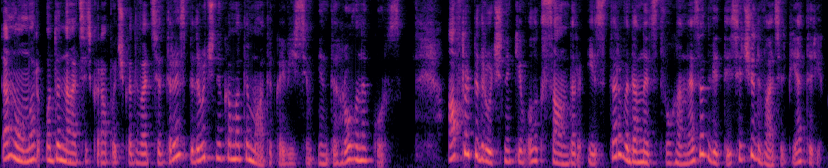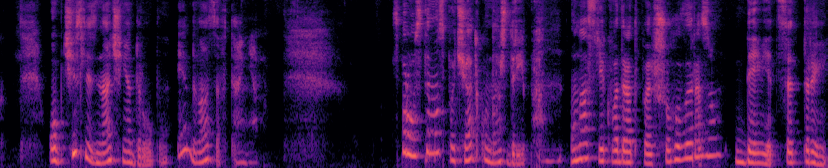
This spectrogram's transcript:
та номер 11.23 з підручника Математика 8. Інтегрований курс. Автор підручників Олександр Істер, видавництво Генеза 2025 рік. Обчисліть значення дробу і два завдання. Спростимо спочатку наш дріб. У нас є квадрат першого виразу, 9 це 3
